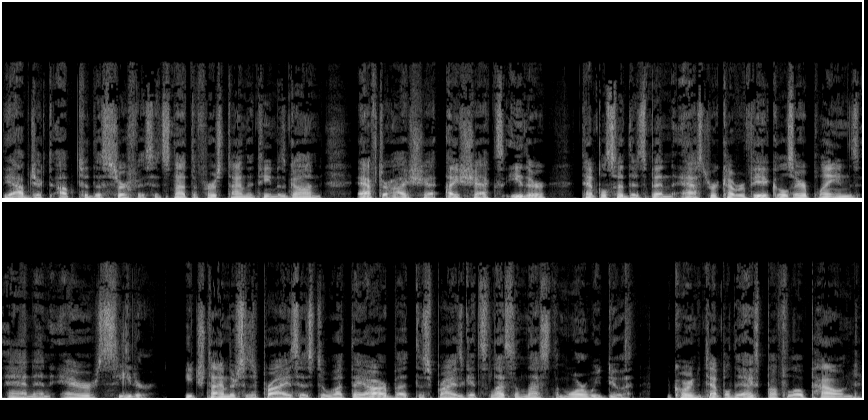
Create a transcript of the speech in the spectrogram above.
the object up to the surface. It's not the first time the team has gone after ice, sha- ice shacks either. Temple said there's been asked to recover vehicles, airplanes, and an air seeder. Each time there's a surprise as to what they are, but the surprise gets less and less the more we do it. According to Temple, the Ice Buffalo pound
